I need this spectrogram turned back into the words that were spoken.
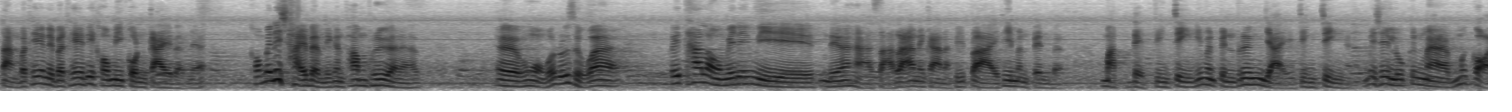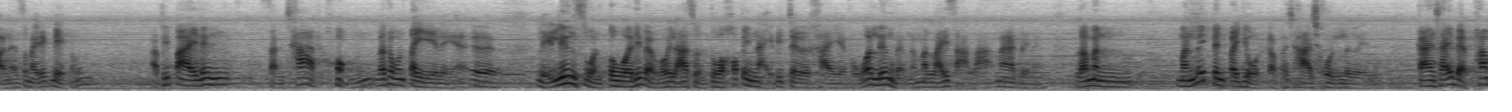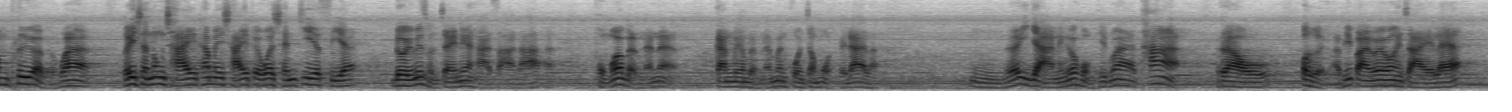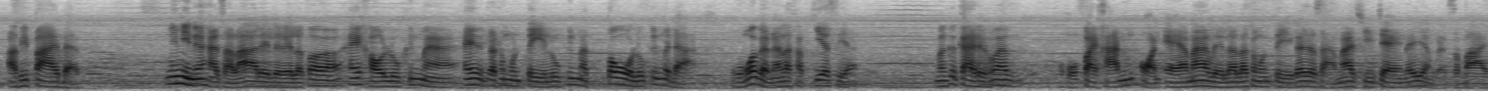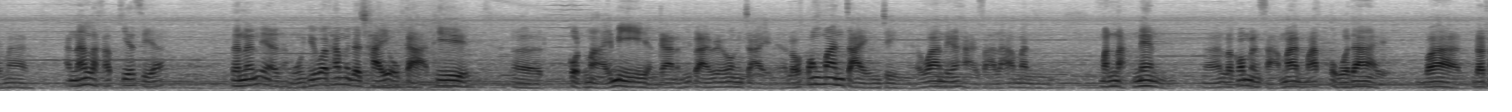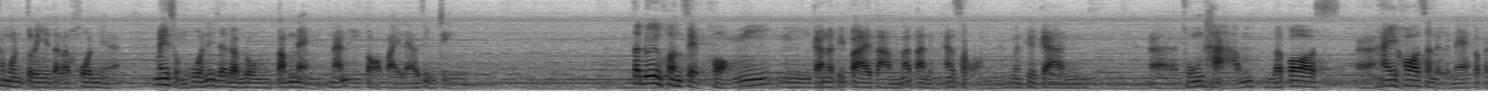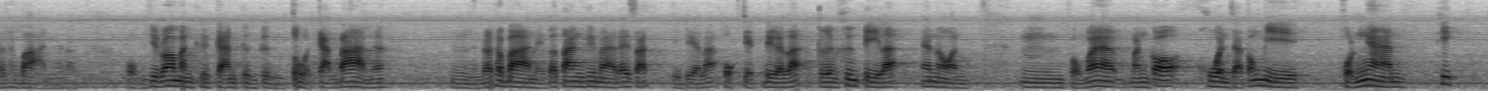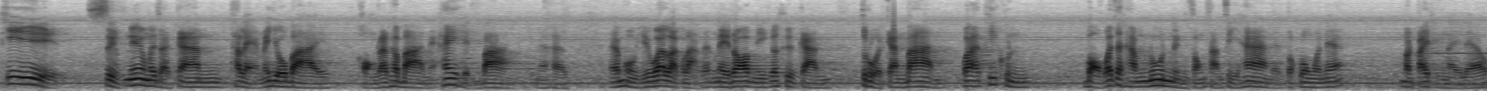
ต่างประเทศในประเทศที่เขามีกลไกแบบเนี้ยเขาไม่ได้ใช้แบบนี้กันพร่ำเพื่อนะครับเออผมก็รู้สึกว่าเฮ้ยถ้าเราไม่ได้มีเนื้อหาสาระในการอภิปรายที่มันเป็นแบบ หมัดเด็ดจริง ๆ ที่มันเป็นเรื่องใหญ่จริงๆอะไม่ใช่ลุกขึ้นมาเมื่อก่อนนะสมัยเด็กๆอภิปรายเรื่องสัญชาติของรัฐมนตรีอะไรเงี้ยเออหรือเรื่องส่วนตัวที่แบบเวลาส่วนตัวเขาไปไหนไปเจอใครผมว่าเรื่องแบบนั้นมันไร้สาระมากเลยนะแล้วมันมันไม่เป็นประโยชน์กับประชาชนเลยนะการใช้แบบพร่ำเพรื่อแบบว่าเฮ้ยฉันต้องใช้ถ้าไม่ใช้แปลว่าฉันเกียเสีย โดยไม่สนใจเนื้อหาสาระอะผมว่าแบบนั้นน่ะการเมืองแบบนั้นมันควรจะหมดไปได้ละ อืมแล้วอีกอย่างหนึ่งก็ผมคิดว่าถ้าเราเปิดอภิปรายไม่ไว้วางใจและอภิปรายแบบไม่มีเนื้อหาสาระอะไรเลย แล้วก็ให้เขาลุกขึ้นมา ให้รัฐมนตรีลุกขึ้นมาโต้ลุกขึ้นมาด่าผมว่าแบบนั้นแหละครับเกียเสีย มันก็กลายเป็นว่าโอ้โหฝ่ายค้านอ่อนแอมากเลยแล้วรัฐมนตรีก็จะสามารถชี้แจงได้อย่างแบบสบายมาก อันนั้นแหละครับเกียเสียดังนั้นเนี่ยผมคิดว่าถ้ามันจะใช้โอกาสที่ กฎหมายมีอย่างการอภิปรายไม่ไว้วางใจเนี่ยเราต้องมั่นใจจริงๆ ว่าเนื้อหาสาระมันมันหนักแน่นนะแล้วก็มันสามารถมัดตัวได้ว่ารัฐมนตรีแต่ละคนเนี่ยไม่สมควรที่จะดำรงตำแหน่งนั้นอีกต่อไปแล้วจริงๆถ้าด้วยคอนเซปต์ของการอภิปรายตามมาตรา 152 มันคือการทวงถามแล้วก็ให้ข้อเสนอแนะกับรัฐบาลนะครับ ผมคิดว่ามันคือการกึ่งๆ ตรวจการบ้านนะ รัฐบาลเนี่ยก็ตั้งขึ้นมาได้สักกี่เดือนละหกเจ็ดเดือนละ เกินครึ่งปีละแน่นอนอมผมว่ามันก็ควรจะต้องมีผลงานที่ที่สืบเนื่องมาจากการแถลงนโยบายของรัฐบาลเนี่ยให้เห็นบ้างนะครับแล้วผมคิดว่าหลักๆ ในรอบนี้ก็คือการตรวจการบ้านว่าที่คุณบอกว่าจะทำนู่นหนึ่งสองสามสี่ห้าเนี่ยตกลงวันนี้มันไปถึงไหนแล้ว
